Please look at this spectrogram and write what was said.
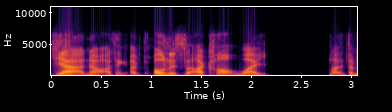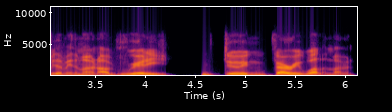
yeah, no, I think honestly I can't wait. Like WWE at the moment, I'm really doing very well at the moment.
